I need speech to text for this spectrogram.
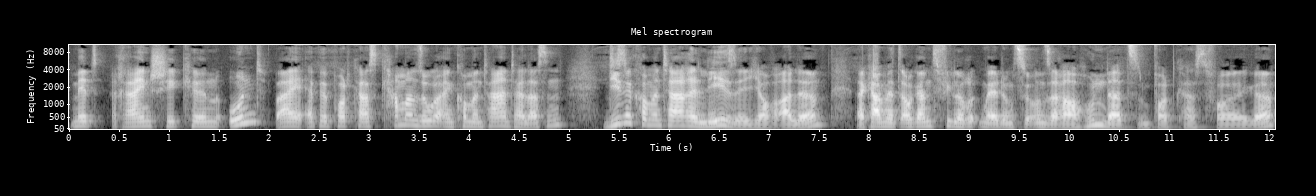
mit reinschicken. Und bei Apple Podcast kann man sogar einen Kommentar hinterlassen. Diese Kommentare lese ich auch alle. Da kamen jetzt auch ganz viele Rückmeldungen zu unserer hundertsten Podcast-Folge.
